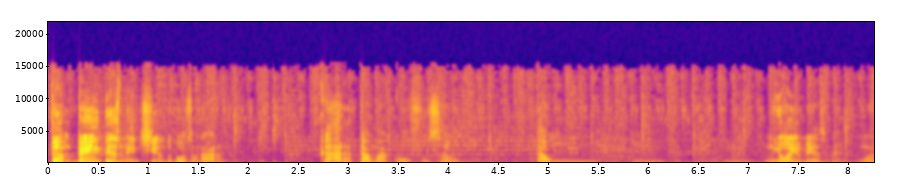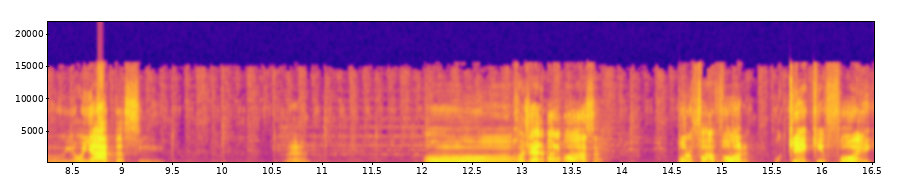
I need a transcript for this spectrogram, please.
Também desmentindo o Bolsonaro. Cara, tá uma confusão. Tá um. Um, um, nhonho mesmo, né? Um nhonhada assim. Né? Ô, Rogério Barbosa, por favor, o que que foi,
